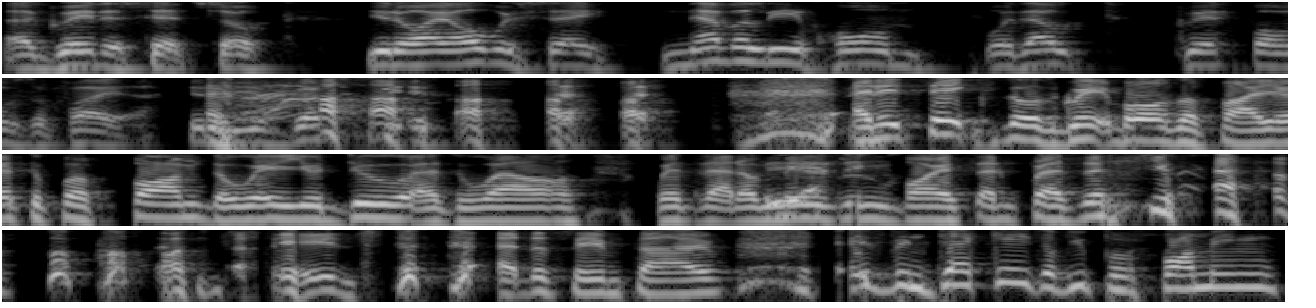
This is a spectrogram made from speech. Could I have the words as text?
uh, greatest hits. So, you know, I always say, never leave home without Great Balls of Fire. You know, you've got to. and it takes those great balls of fire to perform the way you do as well with that amazing yeah. voice and presence you have on stage at the same time. It's been decades of you performing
